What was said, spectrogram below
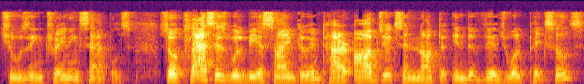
choosing training samples. So classes will be assigned to entire objects and not to individual pixels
